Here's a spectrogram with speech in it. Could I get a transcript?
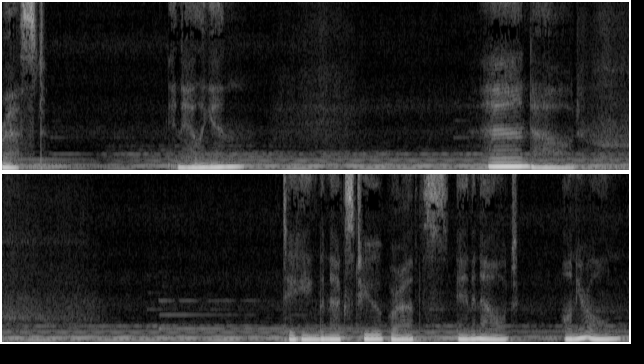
rest. Inhaling in and out. Taking the next two breaths in and out on your own.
